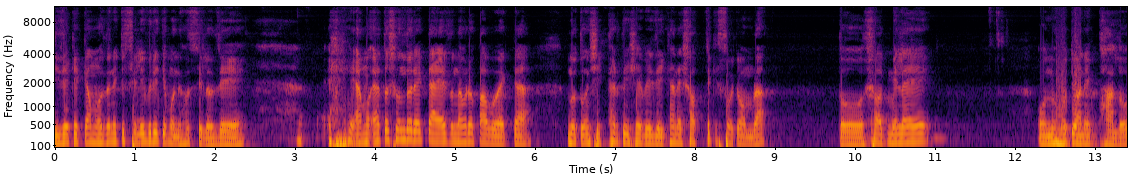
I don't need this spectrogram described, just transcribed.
নিজেকে কেমন যেন একটু সেলিব্রিটি মনে হচ্ছিল যে এমন, এত সুন্দর একটা আয়োজন আমরা পাবো একটা নতুন শিক্ষার্থী হিসেবে যেখানে সব থেকে ছোট আমরা। তো সব মিলায়ে অনুভূতি অনেক ভালো।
